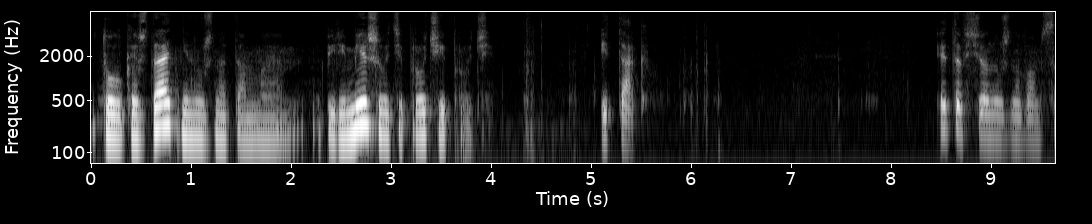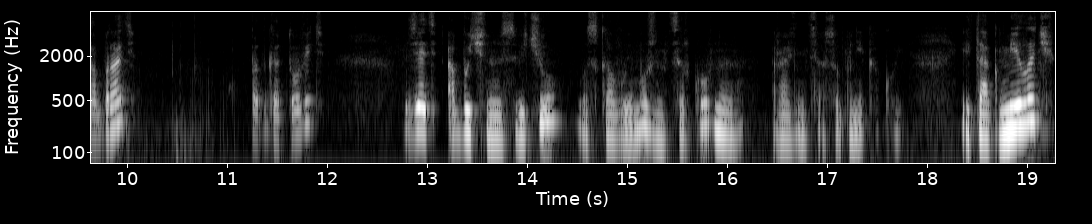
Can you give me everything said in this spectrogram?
долго ждать, не нужно там э, перемешивать и прочее, и прочее. Итак, это все нужно вам собрать, подготовить, взять обычную свечу восковую, можно церковную, разницы особо никакой. Итак, мелочь,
